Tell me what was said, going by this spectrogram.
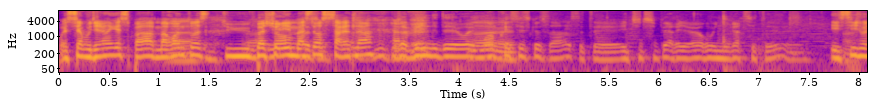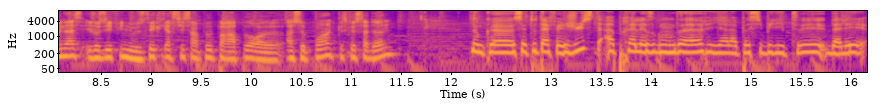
Ouais, si ça vous dit rien, les gars, c'est pas grave. Marwan, Euh, toi, tu euh, bachelier, non, master, ça s'arrête là J'avais une idée ouais, Ouais, moins ouais. précise que ça. C'était études supérieures ou université. mais- Et si Jonas et Joséphine nous éclaircissent un peu par rapport euh, à ce point, qu'est-ce que ça donne? Donc euh, c'est tout à fait juste. Après les secondaires, il y a la possibilité d'aller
